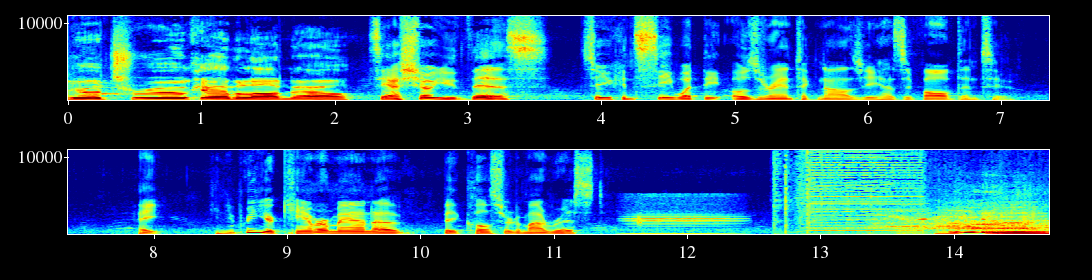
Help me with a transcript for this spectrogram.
You're a true Camelot now. See, I show you this so you can see what the Ozaran technology has evolved into. Hey, can you bring your cameraman a bit closer to my wrist? Ooh,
